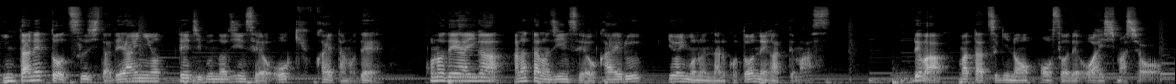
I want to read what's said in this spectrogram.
インターネットを通じた出会いによって自分の人生を大きく変えたのでこの出会いがあなたの人生を変える良いものになることを願ってます。ではまた次の放送でお会いしましょう。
